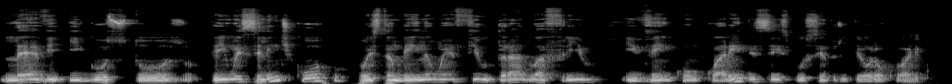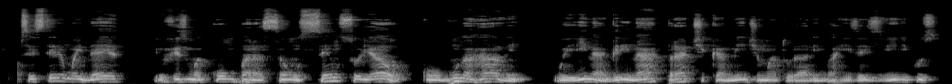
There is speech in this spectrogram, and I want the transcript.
leve e gostoso. Tem um excelente corpo, pois também não é filtrado a frio e vem com 46% de teor alcoólico. Para vocês terem uma ideia, eu fiz uma comparação sensorial com o Bunnahaven, o Irina Griná, praticamente maturado em barris vínicos,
